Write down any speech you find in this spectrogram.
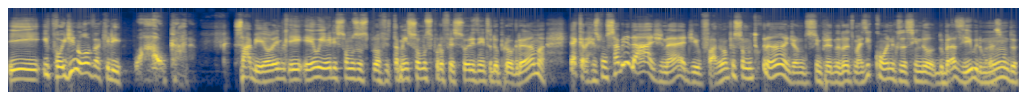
E, e foi de novo aquele, uau, cara. Sabe, eu lembro que eu e ele somos os também somos professores dentro do programa, e aquela responsabilidade, né? De o Flávio é uma pessoa muito grande, é um dos empreendedores mais icônicos, assim, do, do Brasil e do mundo.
